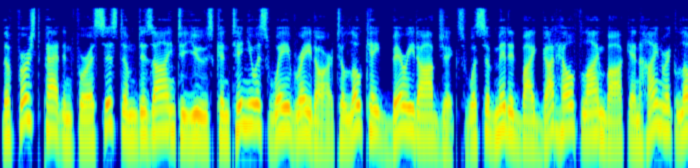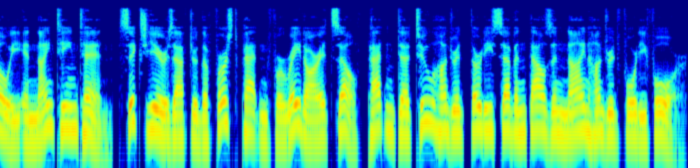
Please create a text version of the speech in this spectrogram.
The first patent for a system designed to use continuous wave radar to locate buried objects was submitted by Gotthelf Leimbach and Heinrich Loewy in 1910, six years after the first patent for radar itself patent 237944.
